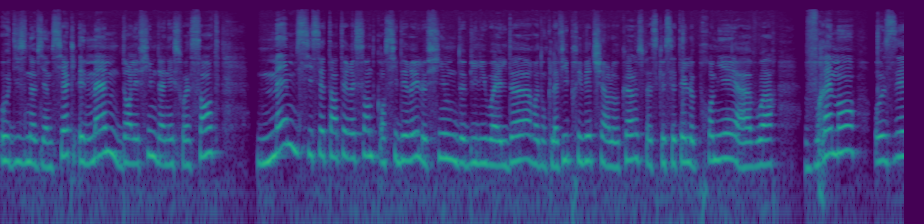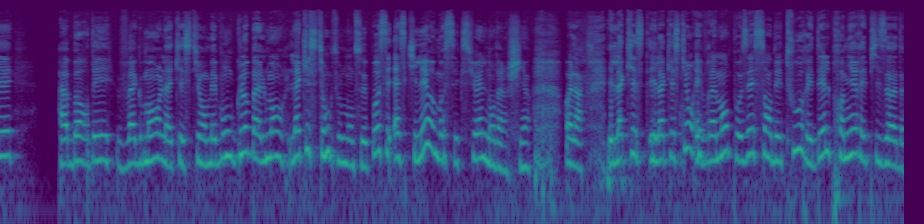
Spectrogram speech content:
au 19e siècle et même dans les films d'années 60. Même si c'est intéressant de considérer le film de Billy Wilder, donc la vie privée de Sherlock Holmes, parce que c'était le premier à avoir vraiment osé aborder vaguement la question. Mais bon, globalement, la question que tout le monde se pose, c'est est-ce qu'il est homosexuel, nom d'un chien? Voilà. Et la, question est vraiment posée sans détour et dès le premier épisode.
